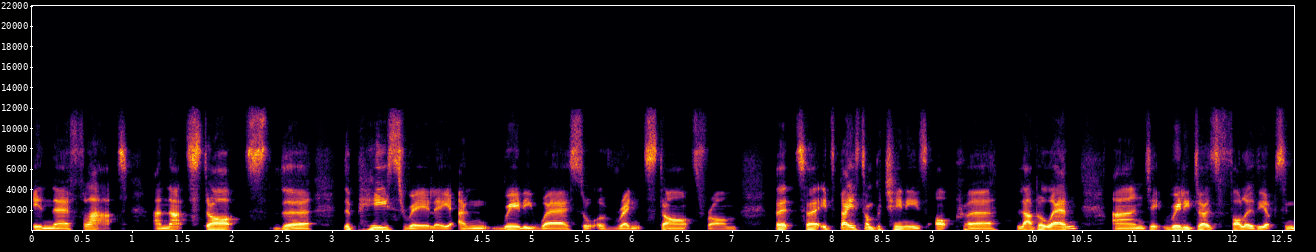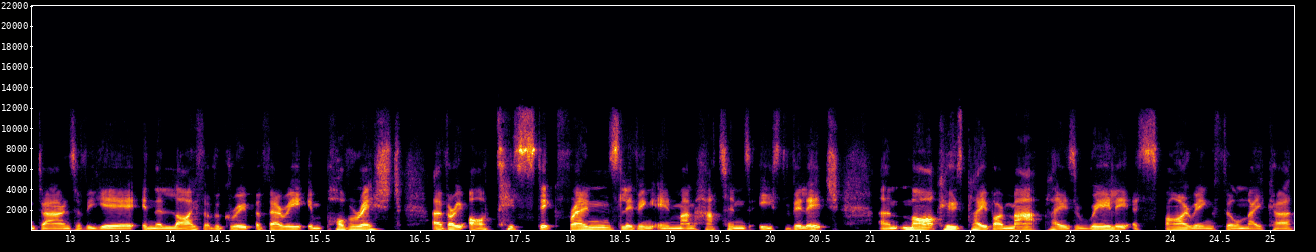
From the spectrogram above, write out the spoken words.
in their flat and that starts the the piece really and really where sort of rent starts from but uh, it's based on Puccini's opera La Boheme, and it really does follow the ups and downs of a year in the life of a group of very impoverished, uh, very artistic friends living in Manhattan's East Village. Um, Mark, who's played by Matt, plays a really aspiring filmmaker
